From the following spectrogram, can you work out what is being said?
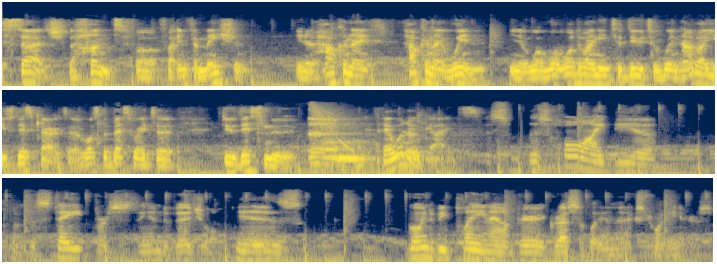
search, the hunt for, for information. You know, how can I how can I win? You know, what, what what do I need to do to win? How do I use this character? What's the best way to do this move? Um, there were no guides. This this whole idea of the state versus the individual is going to be playing out very aggressively in the next 20 years.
